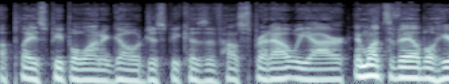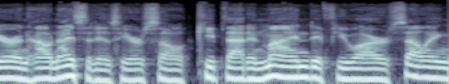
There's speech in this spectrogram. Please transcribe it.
a place people want to go just because of how spread out we are and what's available here and how nice it is here. So keep that in mind if you are selling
